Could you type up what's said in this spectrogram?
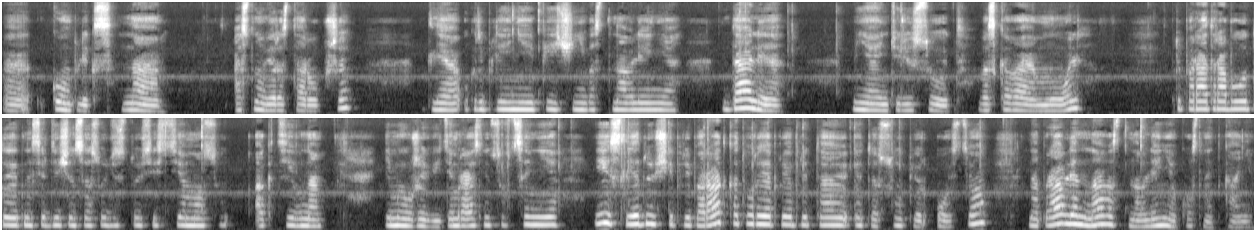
э, комплекс на основе расторопши для укрепления печени, восстановления. Далее меня интересует восковая моль. Препарат работает на сердечно-сосудистую систему активно, и мы уже видим разницу в цене. И следующий препарат, который я приобретаю, это Супер Остео, направлен на восстановление костной ткани.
